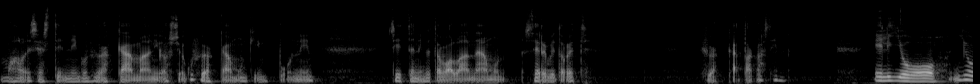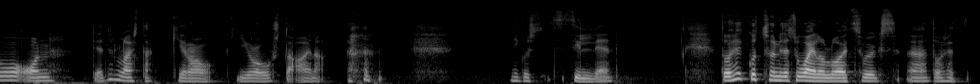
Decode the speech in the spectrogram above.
mahdollisesti niin kuin hyökkäämään, jos joku hyökkää mun kimppuun, niin sitten niin kuin tavallaan nämä mun servitorit hyökkää takaisin. Eli joo, joo on tietynlaista kiro, kirousta aina niin kuin silleen. Toiset kutsuu niitä suojeluluotsuiksi, toiset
